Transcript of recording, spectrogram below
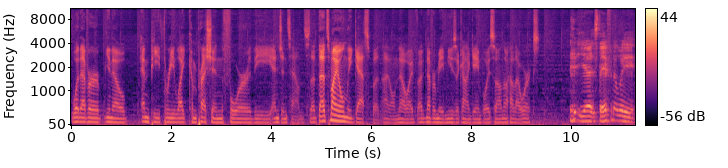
whatever, you know, MP3 like compression for the engine sounds. That that's my only guess, but I don't know. I've, I've never made music on a Game Boy, so I don't know how that works. Yeah, it's definitely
